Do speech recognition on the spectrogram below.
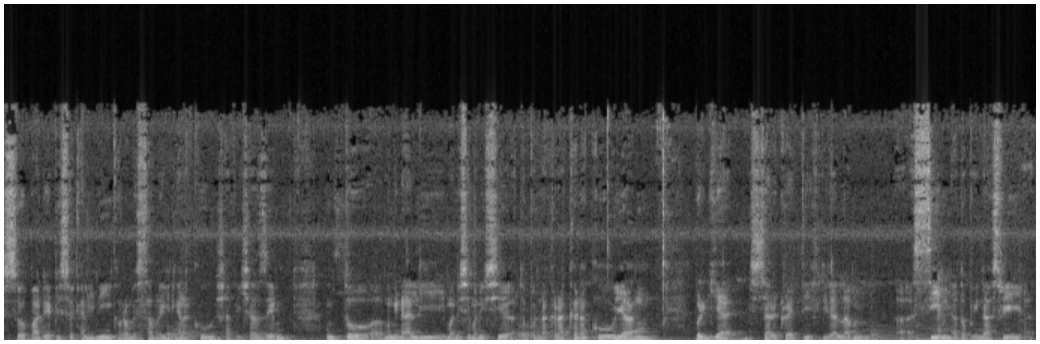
So, pada episod kali ini Korang bersama lagi dengan aku, Syafiq Shazim Untuk uh, mengenali manusia-manusia Ataupun rakan-rakan aku yang Bergiat secara kreatif di dalam uh, scene Ataupun industri uh,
